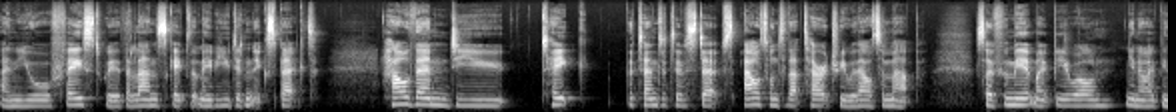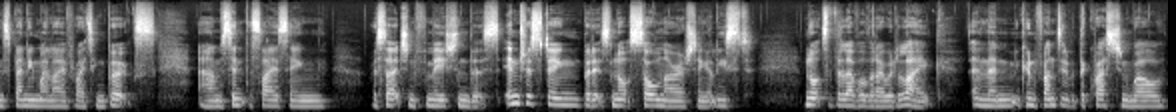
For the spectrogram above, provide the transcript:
and you're faced with a landscape that maybe you didn't expect, how then do you take the tentative steps out onto that territory without a map? So for me, it might be well, you know, I've been spending my life writing books, um, synthesizing research information that's interesting, but it's not soul nourishing, at least not to the level that I would like. And then confronted with the question, well,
